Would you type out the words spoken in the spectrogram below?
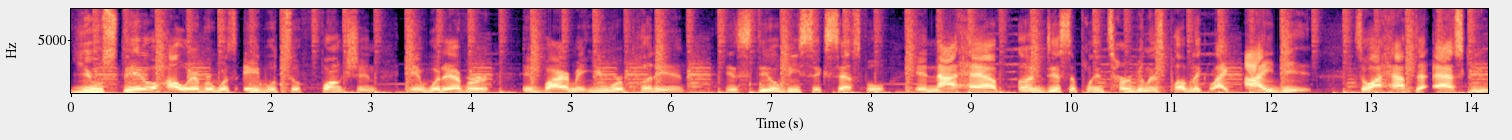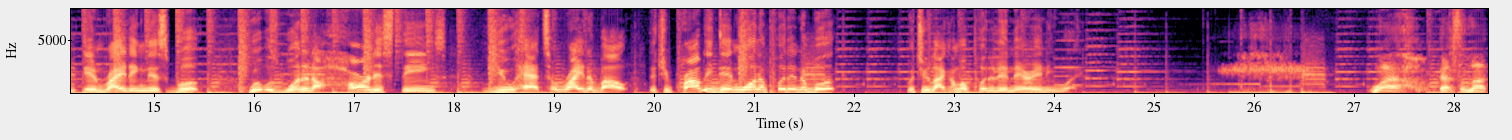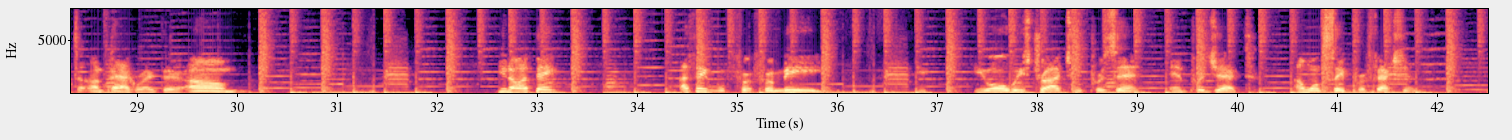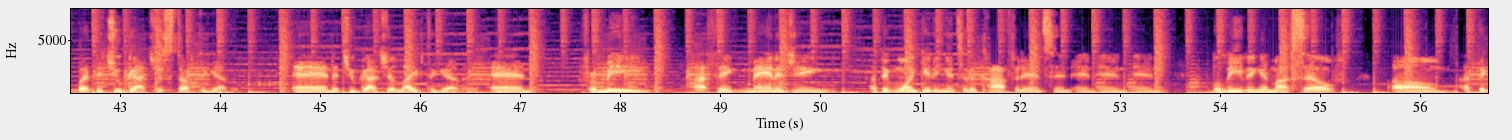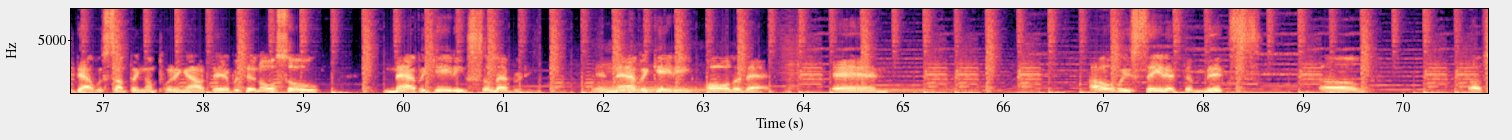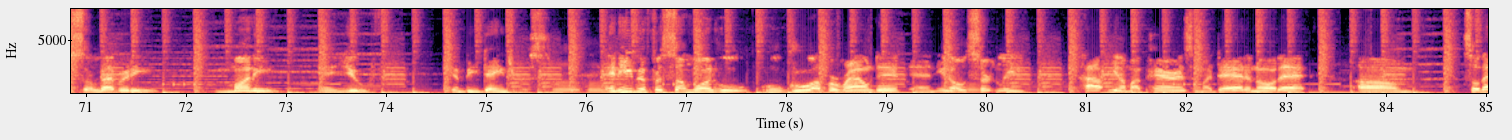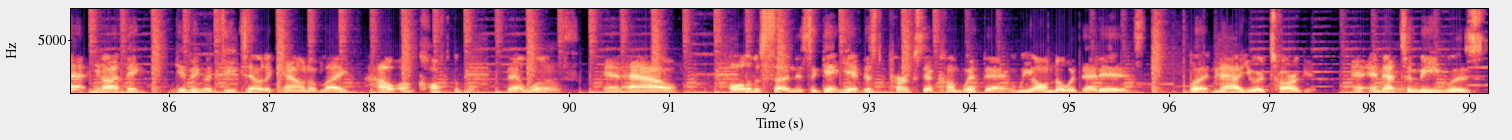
You still, however, was able to function in whatever environment you were put in and still be successful and not have undisciplined turbulence public like I did. So I have to ask you in writing this book, what was one of the hardest things you had to write about that you probably didn't want to put in a book, but you're like, I'm gonna put it in there anyway? Wow, that's a lot to unpack right there. Um, you know, I think, I think for, for me, you, you always try to present and project. I won't say perfection, but that you got your stuff together and that you got your life together. And for me, I think managing, I think one, getting into the confidence and, and, and, and believing in myself. Um, I think that was something I'm putting out there. But then also navigating celebrity and mm. navigating all of that. And I always say that the mix of of celebrity money, and youth can be dangerous. Mm-hmm. And even for someone who who grew up around it, and you know, mm-hmm. certainly how you know my parents and my dad and all that. Um, so that you know, I think giving a detailed account of like how uncomfortable that was, mm. and how all of a sudden it's again, yeah, there's perks that come with that, and we all know what that is. But now you're a target, and, and that mm-hmm. to me was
